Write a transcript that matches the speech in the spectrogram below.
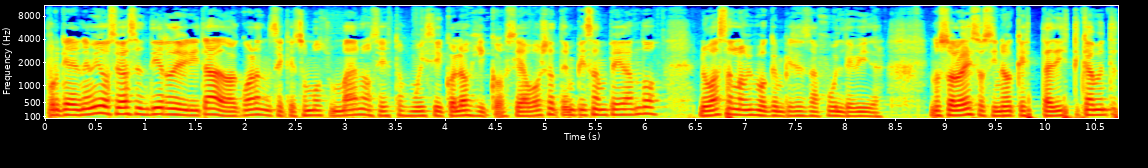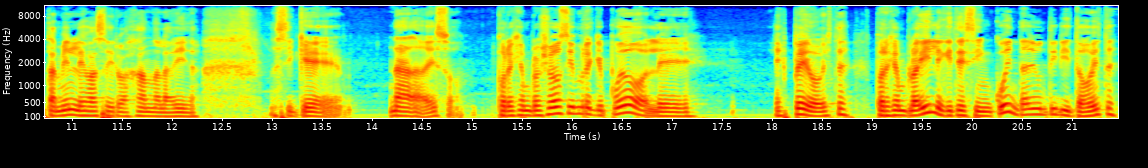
Porque el enemigo se va a sentir debilitado. Acuérdense que somos humanos y esto es muy psicológico. Si a vos ya te empiezan pegando, no va a ser lo mismo que empieces a full de vida. No solo eso, sino que estadísticamente también les vas a ir bajando la vida. Así que, nada, eso. Por ejemplo, yo siempre que puedo le les pego, ¿viste? Por ejemplo, ahí le quité 50 de un tirito, ¿viste?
